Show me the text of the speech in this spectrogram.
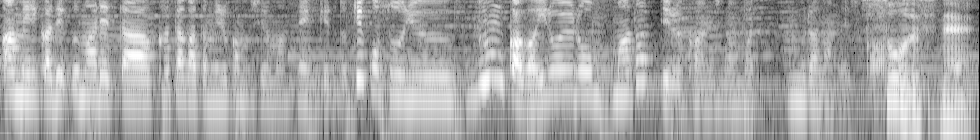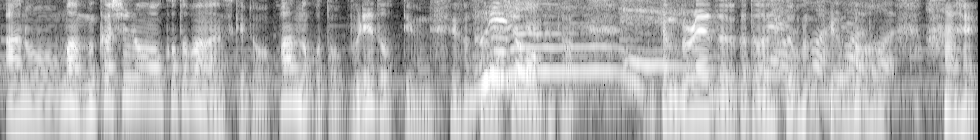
あ、アメリカで生まれた方々もいるかもしれませんけれど結構そういう文化がいろいろ混ざってる感じのま村なんですか？そうですね。あの、まあ、昔の言葉なんですけどパンのことをブレドって言うんですよブレド？多分ブレドの言葉だと思うんですけど、はいはい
